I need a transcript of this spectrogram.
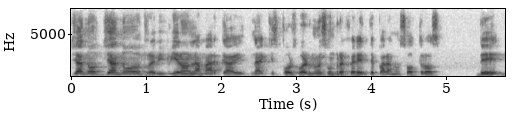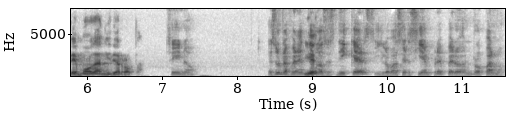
ya no, ya no revivieron la marca y Nike Sportswear no es un referente para nosotros de moda ni de ropa. Sí, no. Es un referente en los sneakers y lo va a ser siempre, pero en ropa no.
